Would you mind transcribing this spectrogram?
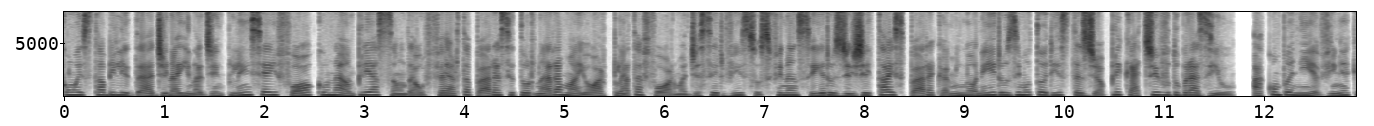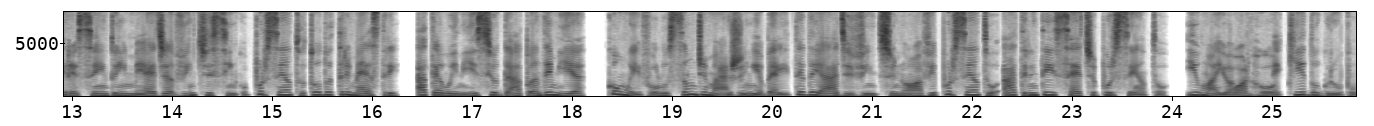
com estabilidade na inadimplência e foco na ampliação da oferta para se tornar a maior plataforma de serviços financeiros digitais para caminhoneiros e motoristas de aplicativo do Brasil. A companhia vinha crescendo em média 25% todo trimestre, até o início da pandemia, com evolução de margem EBITDA de 29% a 37%, e o maior ROIC do grupo,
